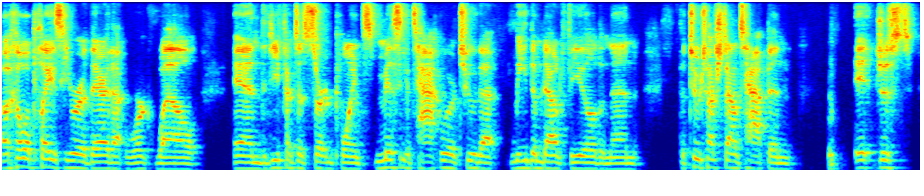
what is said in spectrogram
A couple of plays here or there that worked well, and the defense at certain points missing a tackle or two that lead them downfield, and then the two touchdowns happen. It just,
